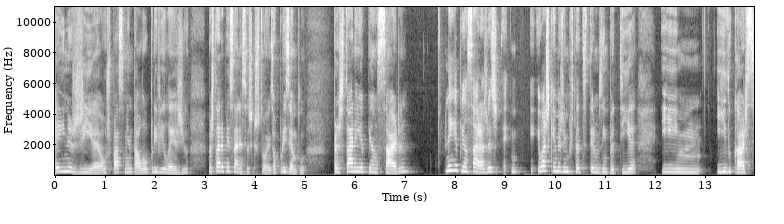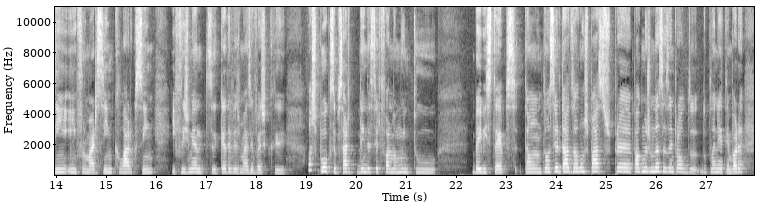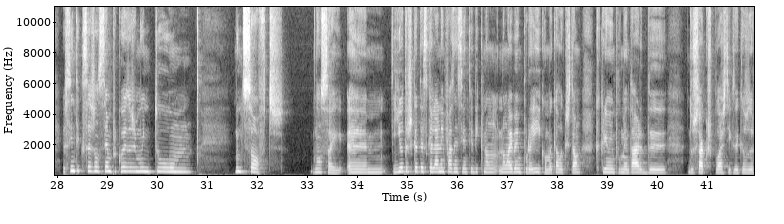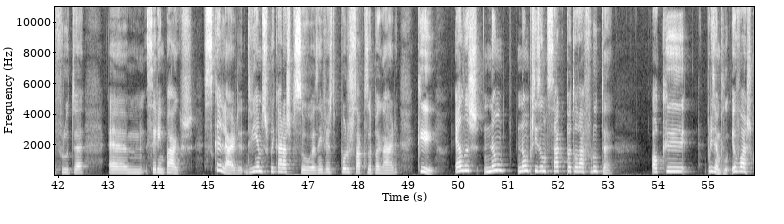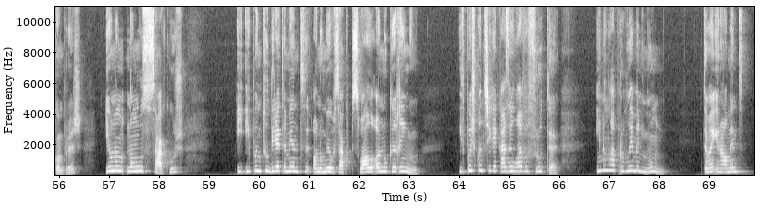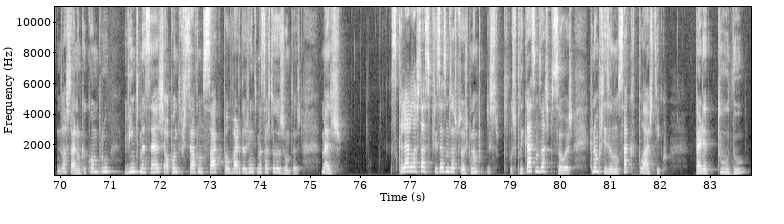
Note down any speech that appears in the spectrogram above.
a energia, ou o espaço mental, ou o privilégio para estar a pensar nessas questões, ou, por exemplo, para estarem a pensar, nem a pensar, às vezes, eu acho que é mesmo importante termos empatia e, e educar sim, e informar sim, claro que sim, e felizmente cada vez mais eu vejo que aos poucos, apesar de ainda ser de forma muito baby steps, estão, estão a ser dados alguns passos para, para algumas mudanças em prol do, do planeta, embora eu sinta que sejam sempre coisas muito, muito softs, não sei, um, e outras que até se calhar nem fazem sentido e que não, não é bem por aí, como aquela questão que queriam implementar de dos sacos plásticos, aqueles da fruta, um, serem pagos. Se calhar devíamos explicar às pessoas, em vez de pôr os sacos a pagar, que elas não, não precisam de saco para toda a fruta. Ou que, por exemplo, eu vou às compras, eu não, não uso sacos e, e ponho tudo diretamente ou no meu saco pessoal ou no carrinho. E depois, quando chego a casa, eu lavo a fruta. E não há problema nenhum. Também, eu normalmente lá está, nunca compro 20 maçãs ao ponto de precisar de um saco para levar as 20 maçãs todas juntas. Mas se calhar lá está, se precisássemos às pessoas que não explicássemos às pessoas que não precisam de um saco de plástico para tudo,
